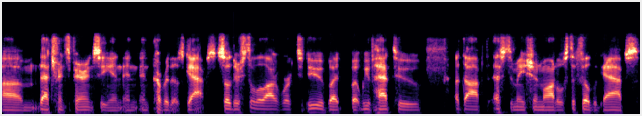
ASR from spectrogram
um, that transparency and, and, and cover those gaps. So there's still a lot of work to do, but but we've had to adopt estimation models to fill the gaps.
